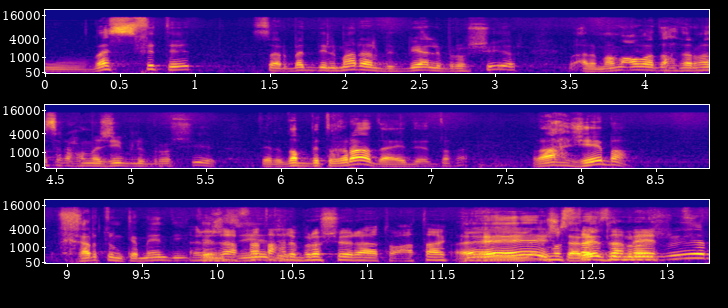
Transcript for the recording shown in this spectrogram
وبس فتت صار بدي المرة اللي بتبيع البروشير. أنا ما معود أحضر مسرح وما أجيب البروشير. ضبط غراضه هيدي. راح جابها اخرتهم كمان دقيقتين رجع. فتح البروشورات وأعطاك إيه إيه اشتريت المستلزمات. البروشير.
